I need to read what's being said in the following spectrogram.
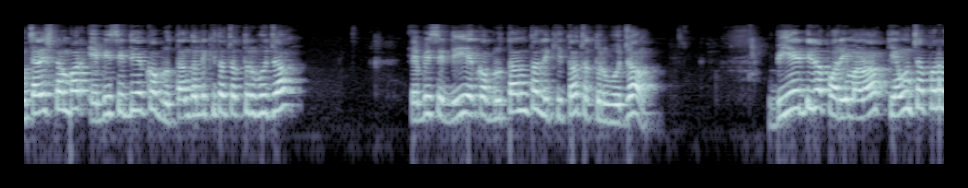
39 number A B C D এক বৃত্তান্ত লিখিত চতুৰ্ভুজ এ বি সি ডি এক বৃত্তান্ত লিখিত চতুৰ্ভুজ বি এ ডি ৰ পৰিমাণ কেউ চাপৰ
